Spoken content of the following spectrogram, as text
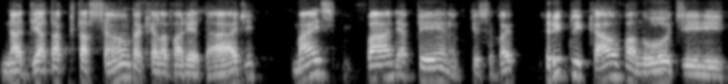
na, de adaptação daquela variedade, mas vale a pena, porque você vai triplicar o valor de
